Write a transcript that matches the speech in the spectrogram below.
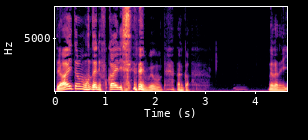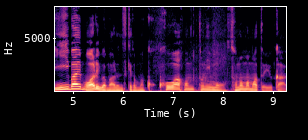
で、相手の問題に深入りしてね、なんか、なんかねいい場合も悪い場合もあるんですけど、まあ、ここは本当にもうそのままというか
